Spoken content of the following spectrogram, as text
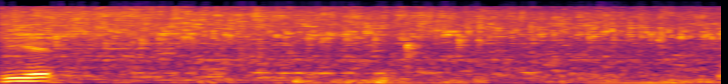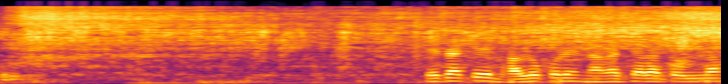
দিয়ে সেটাকে ভালো করে নাড়াচাড়া করলাম।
